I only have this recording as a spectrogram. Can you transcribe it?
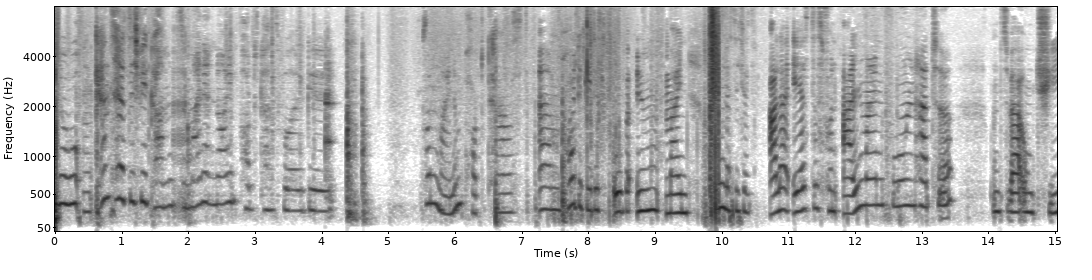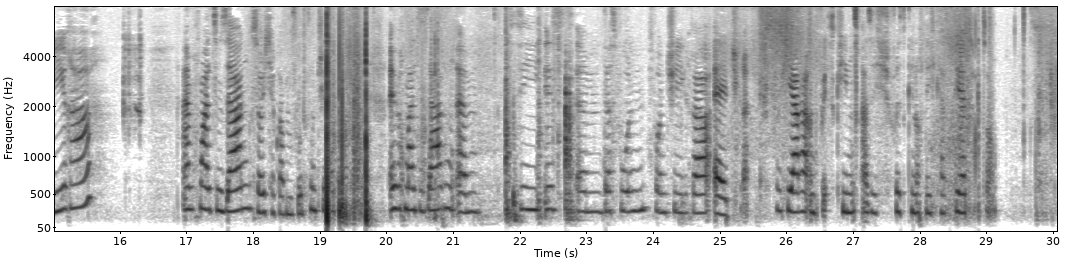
Hallo und ganz herzlich willkommen zu meiner neuen Podcast-Folge von meinem Podcast. Ähm, heute geht es um mein Fohlen, das ich als allererstes von allen meinen Fohlen hatte. Und zwar um Chira. Einfach mal zum Sagen, so ich habe gerade ein Foto von Chira gemacht. Einfach mal zu sagen, ähm, sie ist ähm, das Fohlen von Chira, äh, Chira, von Chiara und Frisky, als ich Frisky noch nicht kastriert hatte.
